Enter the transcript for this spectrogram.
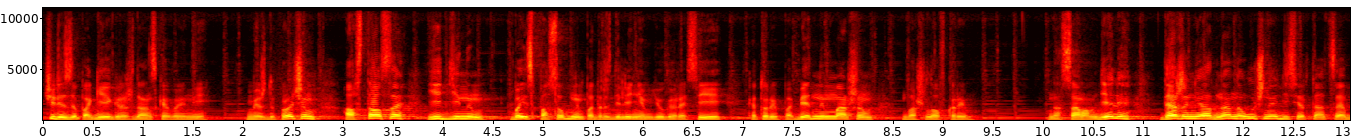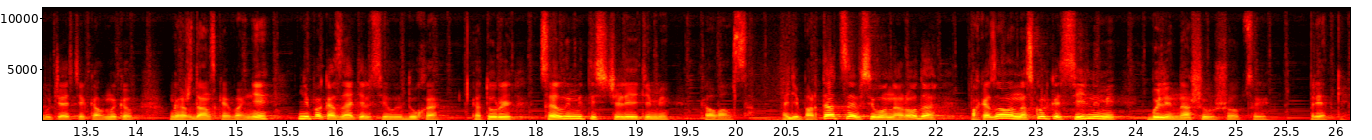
через апогей гражданской войны между прочим, остался единым боеспособным подразделением Юга России, который победным маршем вошло в Крым. На самом деле, даже ни одна научная диссертация об участии калмыков в гражданской войне не показатель силы духа, который целыми тысячелетиями ковался. А депортация всего народа показала, насколько сильными были наши ушопцы предки.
